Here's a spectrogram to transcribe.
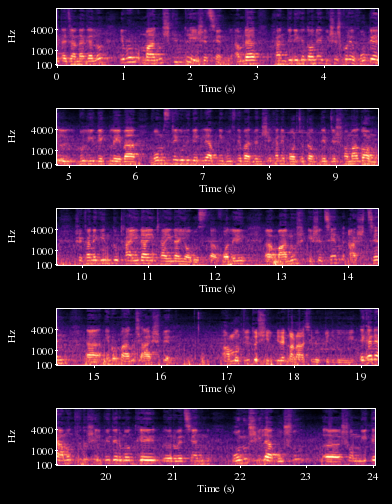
এটা জানা গেল। এবং মানুষ কিন্তু এসেছেন। আমরা শান্তিনিকেতনে বিশেষ করে হোটেলগুলি দেখলে বা হোমস্টেগুলি দেখলে আপনি বুঝতে পারবেন সেখানে পর্যটকদের যে সমাগম সেখানে কিন্তু ঠাই নাই ঠাই নাই অবস্থা। ফলে মানুষ এসেছেন আসছেন এবং মানুষ আসবেন। আমন্ত্রিত শিল্পীরা কারা আছেন একটু যদি এখানে আমন্ত্রিত শিল্পীদের মধ্যে রয়েছেন অনুশীলা বসু সঙ্গীতে।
